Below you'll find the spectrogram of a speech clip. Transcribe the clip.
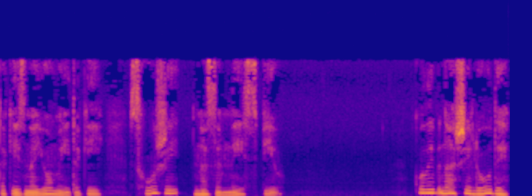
такий знайомий і такий схожий на земний спів коли б наші люди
